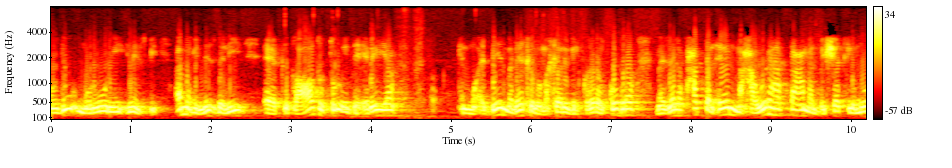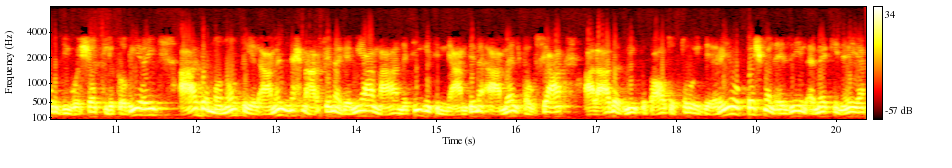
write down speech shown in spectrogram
هدوء مروري نسبي، أما بالنسبة لقطاعات الطرق الدائرية المؤدية المداخل ومخارج القاهرة الكبرى ما زالت حتى الآن محاورها بتعمل بشكل مرضي وشكل طبيعي عدا مناطق الأعمال اللي إحنا عارفينها جميعا مع نتيجة إن عندنا أعمال توسعة على عدد من قطاعات الطرق الدائرية وبتشمل هذه الأماكن هي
